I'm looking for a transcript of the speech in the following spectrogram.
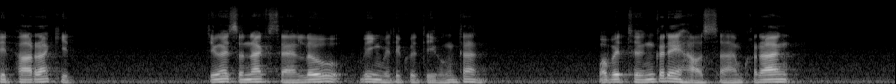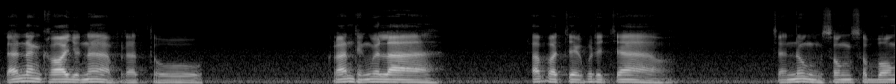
ติดภารกิจ จึงให้สุนัขแสนรู้วิ่งไปที่กุฏิของท่านพอไปถึงก็ได้เห่าสามครั้ง แล้วนั่งคอยอยู่หน้าประตู ครั้นถึงเวลาพระปัจเจกพุทธเจ้า จะนุ่งทรงสบง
